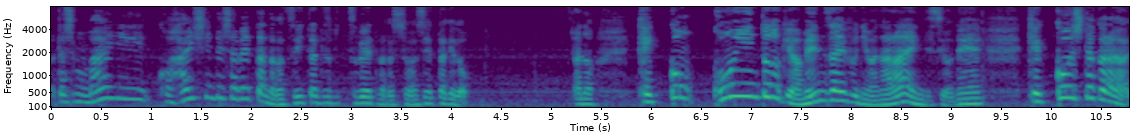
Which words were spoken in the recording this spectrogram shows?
私も前にこう配信で喋ったんだかツイッターでつぶやいたんだかちょっと忘れたけどあの結婚婚姻届は免罪符にはならないんですよね。結婚したから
